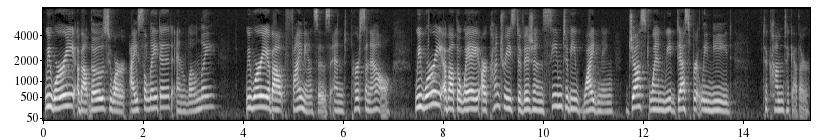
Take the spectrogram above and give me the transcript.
We worry about those who are isolated and lonely. We worry about finances and personnel. We worry about the way our country's divisions seem to be widening just when we desperately need to come together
